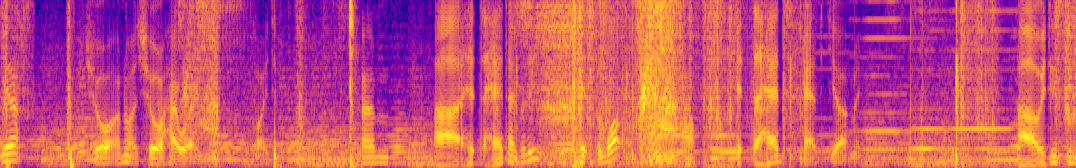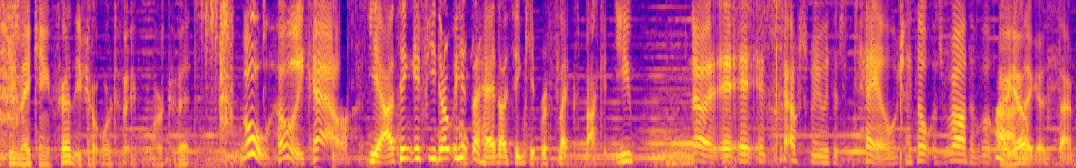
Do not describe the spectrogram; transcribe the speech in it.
Yeah, sure. I'm not sure how we're fighting. Um, Uh, hit the head, I believe. hit the what? Hit the head. Head. Yeah, mate. Uh, we do seem to be making fairly short work of it. Work of it. Oh, holy cow. Yeah, I think if you don't hit the head, I think it reflects back at you. No, it, it, it crouched me with its tail, which I thought was rather rude. There you Ah, go. there goes down.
